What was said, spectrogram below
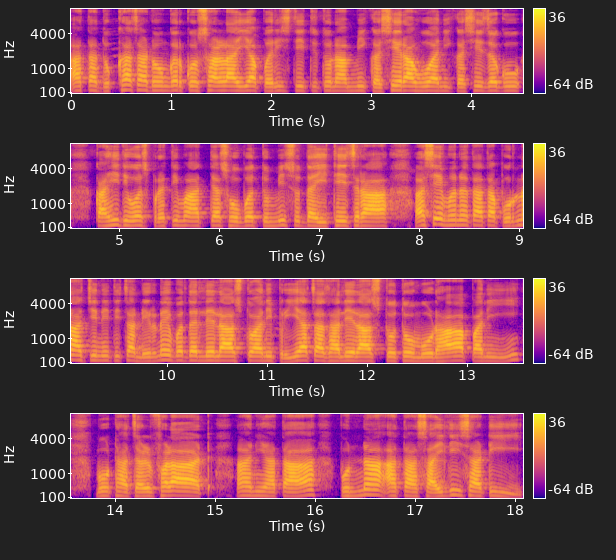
आता दुःखाचा डोंगर कोसळला या परिस्थितीतून आम्ही कसे राहू आणि कसे जगू? काही दिवस प्रतिमा आत्यासोबत तुम्ही सुद्धा इथेच राहा असे म्हणत आता पूर्णाजीने तिचा निर्णय बदल बदललेला असतो आणि प्रियाचा झालेला असतो तो मोढाप आणि मोठा जळफळाट. आणि आता पुन्हा आता सायलीसाठी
